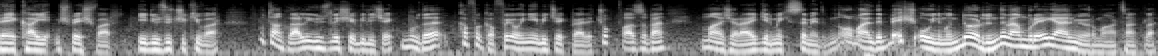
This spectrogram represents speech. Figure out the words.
VK-75 var. 703-2 var. Bu tanklarla yüzleşebilecek, burada kafa kafaya oynayabilecek bir alet. Çok fazla ben maceraya girmek istemedim. Normalde 5 oyunumun 4'ünde ben buraya gelmiyorum ağır tankla.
